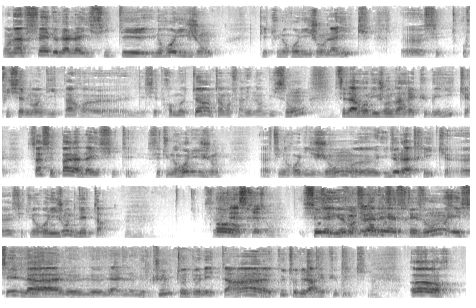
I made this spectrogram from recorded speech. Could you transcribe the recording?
on a fait de la laïcité une religion, qui est une religion laïque. Euh, c'est officiellement dit par euh, ses promoteurs, notamment Ferdinand Buisson. C'est la religion de la République. Ça, c'est pas la laïcité. C'est une religion. Euh, c'est une religion idolâtrique. c'est une religion de l'État. C'est la déesse raison. C'est la, déesse raison et c'est le, culte de l'État, le culte de la République. Or,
